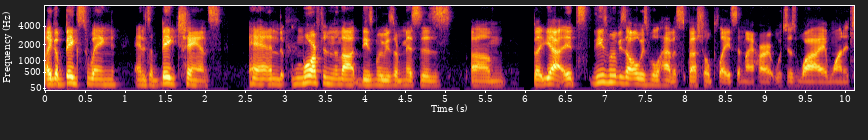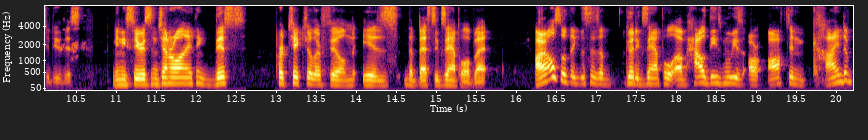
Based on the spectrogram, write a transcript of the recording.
like a big swing and it's a big chance. And more often than not, these movies are misses. Um, but yeah, it's these movies always will have a special place in my heart, which is why I wanted to do this miniseries in general. And I think this particular film is the best example of that. I also think this is a good example of how these movies are often kind of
